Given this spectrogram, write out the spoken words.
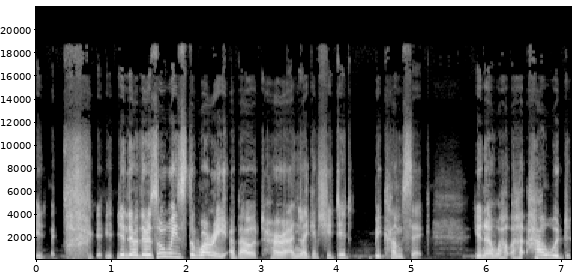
you know, there's always the worry about her, and like if she did become sick, you know, how, how would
